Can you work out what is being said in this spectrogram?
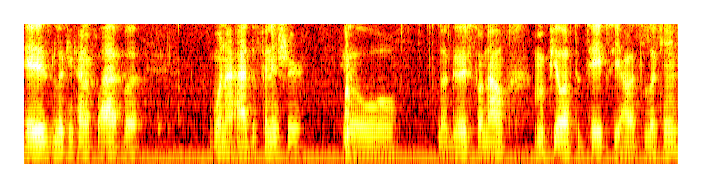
It is looking kind of flat, but when I add the finisher, it'll look good. So now I'm gonna peel off the tape, see how it's looking.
